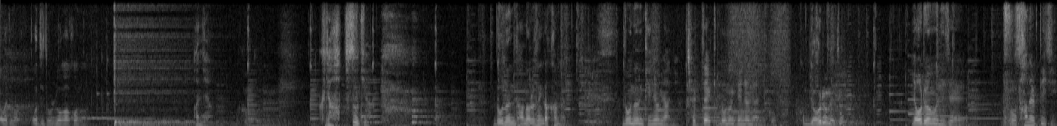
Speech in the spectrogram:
어디 막 어디 놀러 가거나. 아니야. 그냥 합숙이야. 노는 단어를 생각하면 안 돼. 노는 개념이 아니야. 절대 노는 개념이 아니고 그럼 여름에도? 여름은 이제 주로 산을 뛰지.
